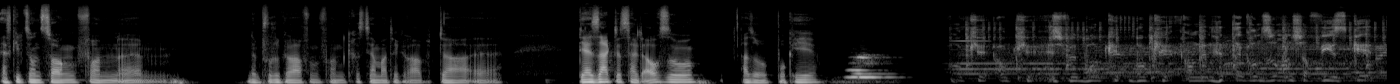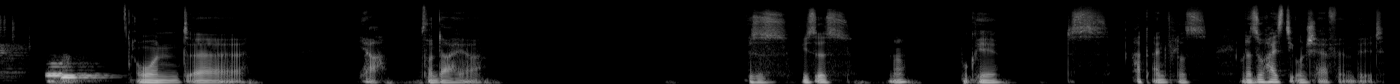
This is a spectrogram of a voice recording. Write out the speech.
es gibt so einen Song von ähm, einem Fotografen von Christian Mattegrab, da äh, der sagt es halt auch so, also Bouquet. Okay, okay, ich will Bouquet, Bouquet und den Hintergrund so anschaffen, wie es geht. Und äh, ja, von daher ist es, wie es ist. Ne? Bouquet, das hat Einfluss. Oder so heißt die Unschärfe im Bild.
